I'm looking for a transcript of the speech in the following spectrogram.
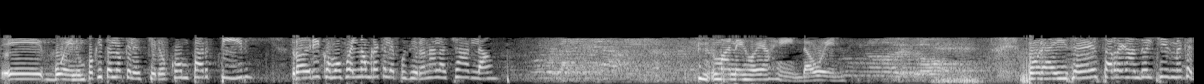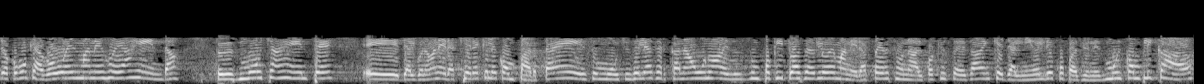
Eh, bueno, un poquito lo que les quiero compartir. Rodri, ¿cómo fue el nombre que le pusieron a la charla? Manejo de agenda, bueno. Por ahí se está regando el chisme que yo como que hago buen manejo de agenda, entonces mucha gente eh, de alguna manera quiere que le comparta eso, muchos se le acercan a uno, a veces es un poquito hacerlo de manera personal porque ustedes saben que ya el nivel de ocupación es muy complicado,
